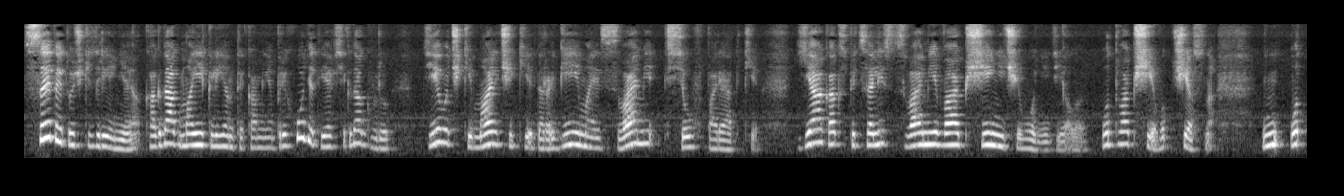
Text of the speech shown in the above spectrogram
с этой точки зрения, когда мои клиенты ко мне приходят, я всегда говорю, девочки, мальчики, дорогие мои, с вами все в порядке. Я как специалист с вами вообще ничего не делаю. Вот вообще, вот честно вот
